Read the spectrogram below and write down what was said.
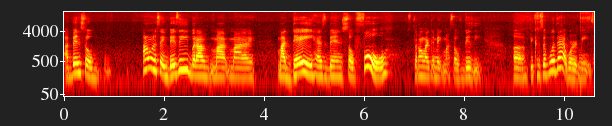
I've been so, I don't want to say busy, but I've, my, my, my day has been so full, so I don't like to make myself busy uh, because of what that word means.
